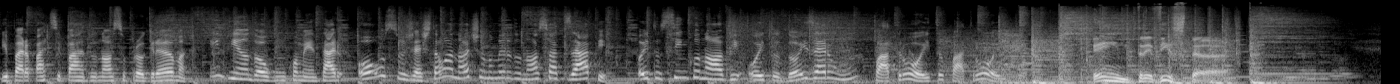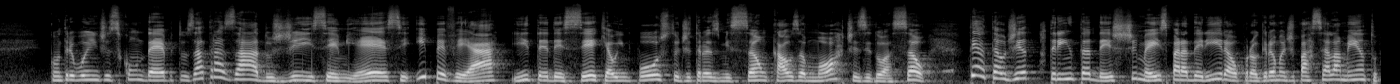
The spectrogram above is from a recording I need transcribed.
E para participar do nosso programa, enviando algum comentário ou sugestão, anote o número do nosso WhatsApp: 859-8201-4848. Entrevista. Contribuintes com débitos atrasados de ICMS, IPVA e ITDC, que é o Imposto de Transmissão Causa Mortes e Doação, têm até o dia 30 deste mês para aderir ao programa de parcelamento,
